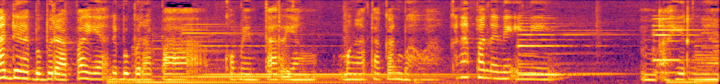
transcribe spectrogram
ada beberapa ya, ada beberapa komentar yang mengatakan bahwa kenapa nenek ini hmm, akhirnya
